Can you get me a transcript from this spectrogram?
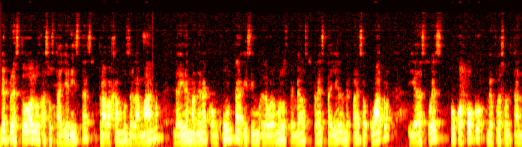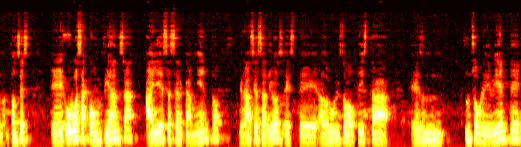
me prestó a, los, a sus talleristas, trabajamos de la mano, de ahí de manera conjunta, hicimos, elaboramos los primeros tres talleres, me parece, o cuatro, y ya después, poco a poco, me fue soltando. Entonces, eh, hubo esa confianza, hay ese acercamiento, gracias a Dios, este, Adolfo Cristo Bautista es un sobreviviente,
